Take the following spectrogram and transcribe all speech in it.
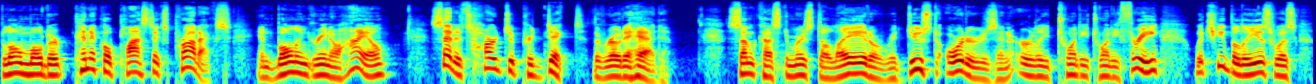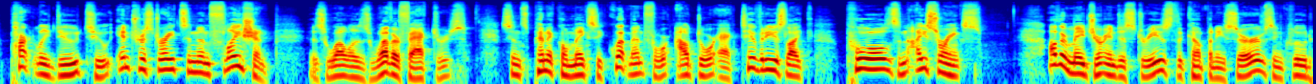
blow molder Pinnacle Plastics Products in Bowling Green, Ohio, said it's hard to predict the road ahead. Some customers delayed or reduced orders in early 2023, which he believes was partly due to interest rates and inflation, as well as weather factors, since Pinnacle makes equipment for outdoor activities like pools and ice rinks. Other major industries the company serves include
